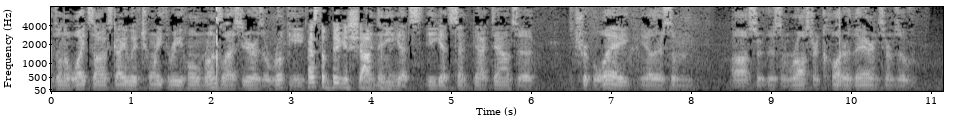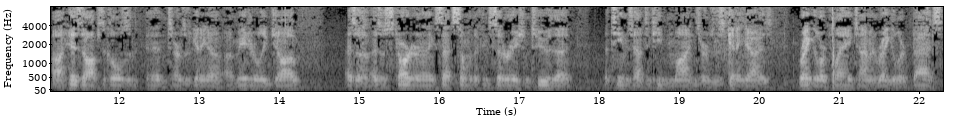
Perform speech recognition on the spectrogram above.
is on the White Sox, guy who hit 23 home runs last year as a rookie. That's the biggest shock. And then he gets he gets sent back down to, to AAA. You know, there's some uh, so there's some roster clutter there in terms of uh, his obstacles and in terms of getting a, a major league job as a as a starter, and I think that's some of the consideration too that the teams have to keep in mind in terms of just getting guys regular playing time and regular bats.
